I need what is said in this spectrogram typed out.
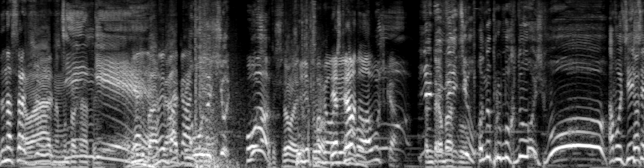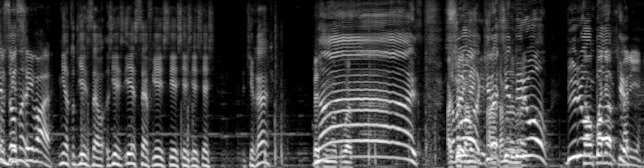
Да насрать всё, ладно, мы богатые. Деньги. Реально, мы богатые. Богаты. он еще... О, Это что? Это кто? Я же сказал, это ловушка. я не видел. Она промахнулась. А вот здесь safe-зона. сейва? Нет, тут есть сейф, есть, есть сейф, есть, есть, есть, есть, есть. Тихо. Nice! А Все, керосин А, там берем! Берем бабки!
